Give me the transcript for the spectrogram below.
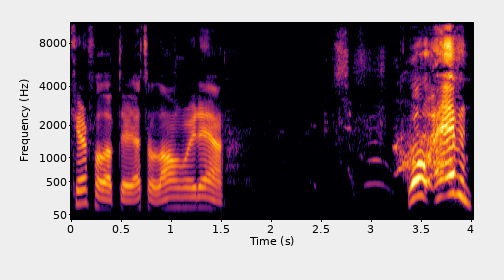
Careful up there. That's a long way down. Whoa, Evan!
